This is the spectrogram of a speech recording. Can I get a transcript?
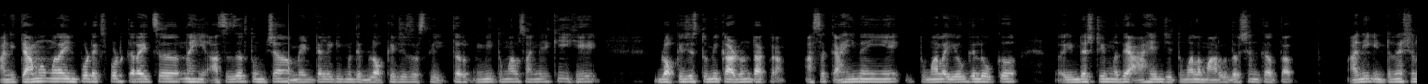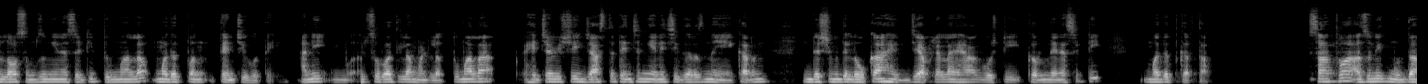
आणि त्यामुळे मला इम्पोर्ट एक्सपोर्ट करायचं नाही. असं जर तुमच्या मेंटॅलिटीमध्ये ब्लॉकेजेस असतील तर मी तुम्हाला सांगेल की हे ब्लॉकेजेस तुम्ही काढून टाका. असं काही नाहीये. तुम्हाला योग्य लोक इंडस्ट्रीमध्ये आहेत जे तुम्हाला मार्गदर्शन करतात आणि इंटरनॅशनल लॉ समजून घेण्यासाठी तुम्हाला मदत पण त्यांची होते. आणि सुरुवातीला म्हटलं तुम्हाला ह्याच्याविषयी जास्त टेन्शन घेण्याची गरज नाहीये. कारण इंडस्ट्रीमध्ये लोक आहेत जे आपल्याला ह्या गोष्टी करून देण्यासाठी मदत करतात. सातवा अजून एक मुद्दा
